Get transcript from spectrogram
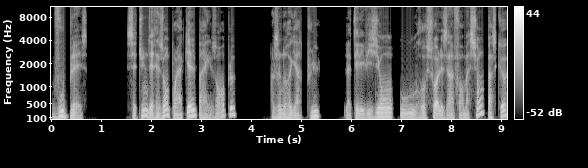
vous plaisent. C'est une des raisons pour laquelle, par exemple, je ne regarde plus la télévision ou reçois les informations parce que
